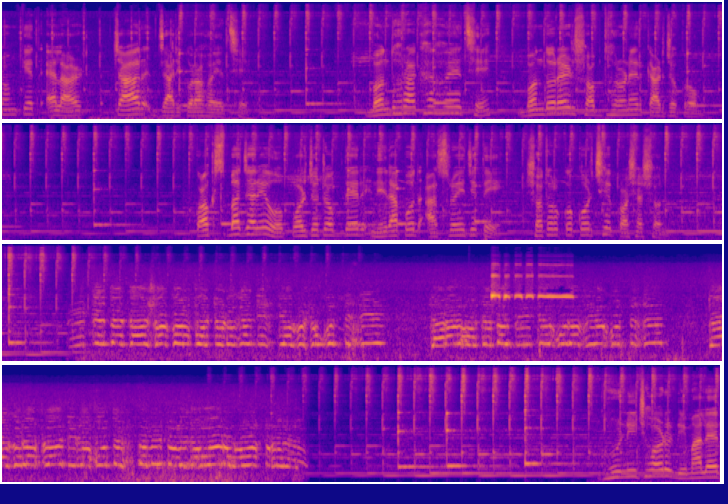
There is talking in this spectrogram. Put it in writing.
সংকেত অ্যালার্ট চার জারি করা হয়েছে। বন্ধ রাখা হয়েছে বন্দরের সব ধরনের কার্যক্রম। কক্সবাজারেও পর্যটকদের নিরাপদ আশ্রয়ে যেতে সতর্ক করছে প্রশাসন। সকল পর্যটকের দৃষ্টি আকর্ষণ করতেছি। যারা অযথা বিচে ঘোরাফেরা করতেছেন দয়া করে আপনারা নিরাপদ স্থানে চলে যাওয়ার অনুরোধ রইল। ঘূর্ণিঝড় রিমালের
